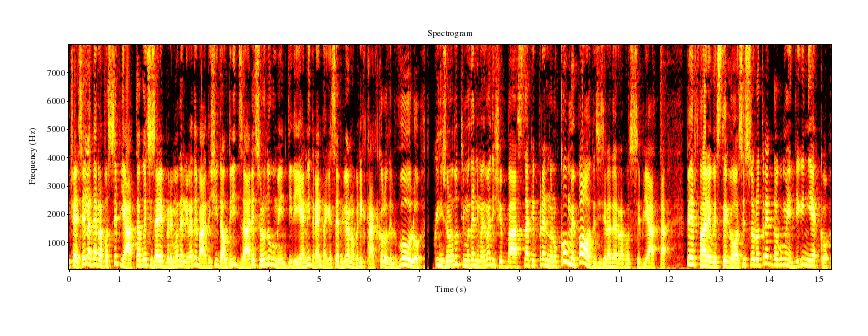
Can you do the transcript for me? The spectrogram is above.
Cioè, se la Terra fosse piatta, questi sarebbero i modelli matematici da utilizzare. Sono documenti degli anni 30 che servivano per il calcolo del volo. Quindi sono tutti modelli matematici e basta che prendono come ipotesi se la Terra fosse piatta per fare queste cose. Sono tre documenti, quindi ecco,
